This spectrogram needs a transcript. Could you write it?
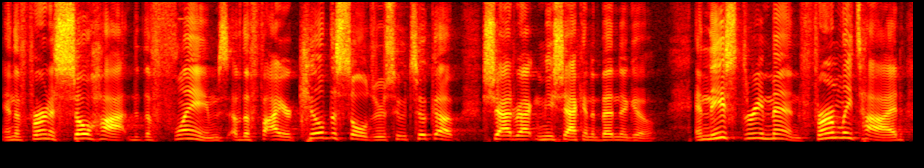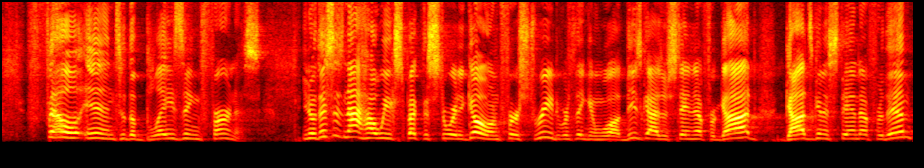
and the furnace so hot that the flames of the fire killed the soldiers who took up Shadrach, Meshach, and Abednego. And these three men, firmly tied, fell into the blazing furnace. You know, this is not how we expect the story to go. On first read, we're thinking, well, these guys are standing up for God. God's going to stand up for them.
